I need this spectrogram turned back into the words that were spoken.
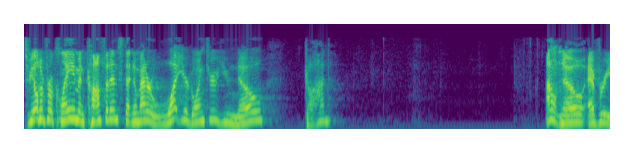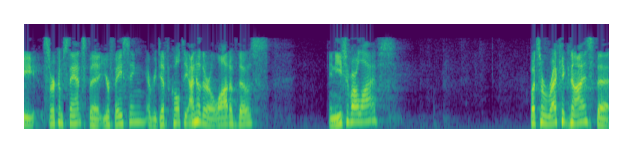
To be able to proclaim in confidence that no matter what you're going through, you know God? I don't know every circumstance that you're facing, every difficulty. I know there are a lot of those in each of our lives. But to recognize that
